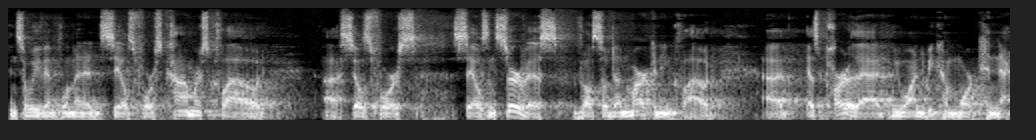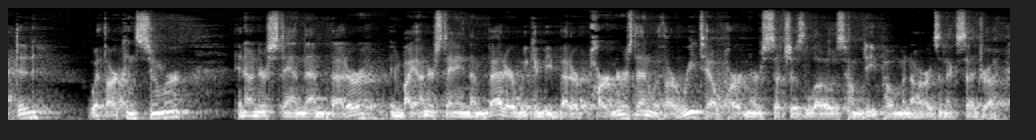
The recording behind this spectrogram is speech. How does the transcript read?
And so we've implemented Salesforce Commerce Cloud, uh, Salesforce Sales and Service. We've also done Marketing Cloud. Uh, as part of that, we wanted to become more connected with our consumer and understand them better. And by understanding them better, we can be better partners then with our retail partners, such as Lowe's, Home Depot, Menards, and et cetera.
